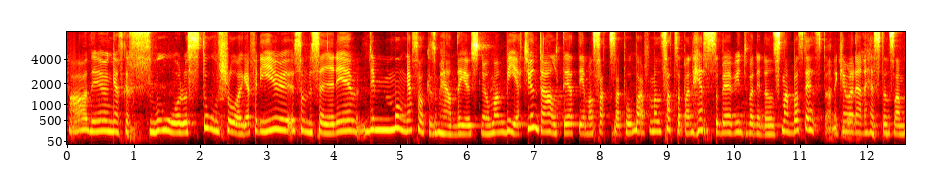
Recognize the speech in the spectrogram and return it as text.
Ja, det är en ganska svår och stor fråga. För det är ju som du säger, det är, det är många saker som händer just nu. Och man vet ju inte alltid att det man satsar på, bara för man satsar på en häst så behöver ju inte vara den snabbaste hästen. Det kan vara den hästen som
